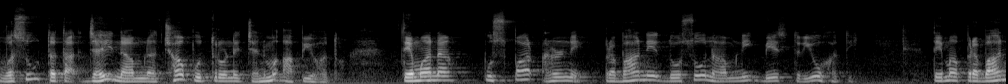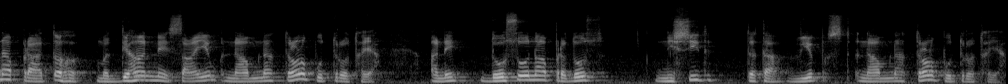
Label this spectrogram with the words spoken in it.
વસુ તથા જય નામના છ પુત્રોને જન્મ આપ્યો હતો. તેમાંના પુષ્પાહરણે પ્રભાને દોસો નામની બે સ્ત્રીઓ હતી. તેમાં પ્રભાના પ્રાતઃ મધ્યાહને સાયમ નામના ત્રણ પુત્રો થયા અને દોસોના પ્રદોષ નિષિદ્ધ તથા વ્યપસ્ટ નામના ત્રણ પુત્રો થયા.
